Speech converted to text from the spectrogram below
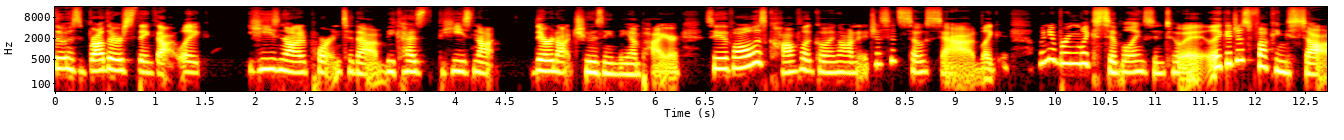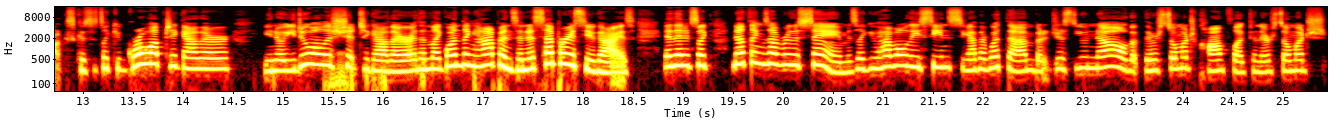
those brothers think that like he's not important to them because he's not they're not choosing the empire so you have all this conflict going on it just it's so sad like when you bring like siblings into it like it just fucking sucks because it's like you grow up together you know, you do all this shit together, and then like one thing happens and it separates you guys. And then it's like nothing's ever the same. It's like you have all these scenes together with them, but just you know that there's so much conflict and there's so much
